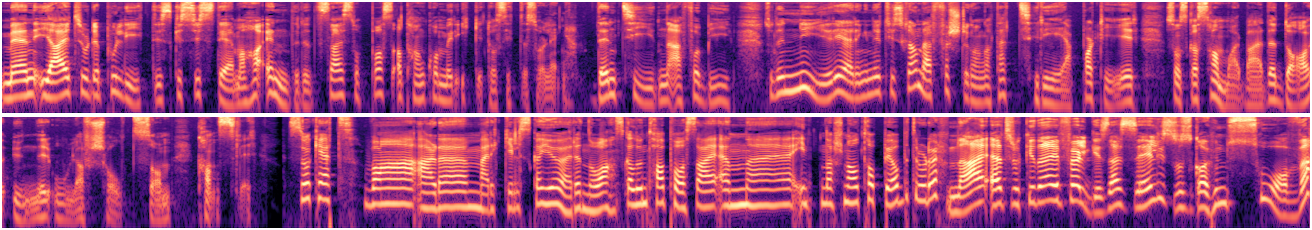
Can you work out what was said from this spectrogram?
Men jeg tror det politiske systemet har endret seg såpass at han kommer ikke til å sitte så lenge. Den tiden er forbi. Så den nye regjeringen i Tyskland, det er første gang at det er tre partier som skal samarbeide, da under Olaf Scholz som kansler. Så Kate, hva er det Merkel skal gjøre nå? Skal hun ta på seg en eh, internasjonal toppjobb, tror du? Nei, jeg tror ikke det. Ifølge seg selv så skal hun sove.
